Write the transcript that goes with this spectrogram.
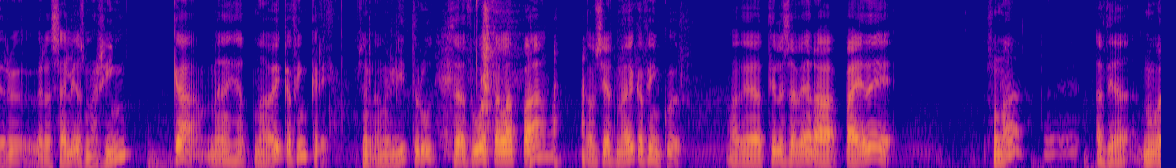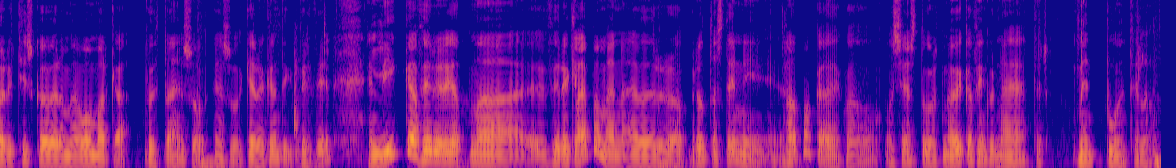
eru verið að selja svona ringa með hérna auka fingri sem þannig lítur út þegar þú ert að lappa þá sért með auka fingur. Til þess að vera bæði svona af því að nú er í tísku að vera með ómarga putta eins og, og gerðugrendi byrjið til, en líka fyrir hérna, fyrir glæbamenn ef þeir eru að brjótast inn í hraðbanka eða eitthvað og, og sérstu úr með auka fingur, nei, þetta er mynd búin til að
